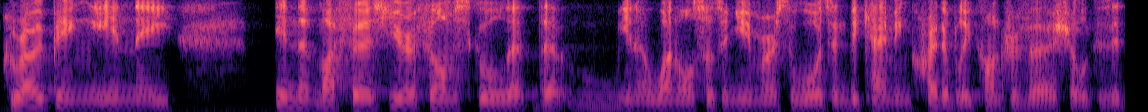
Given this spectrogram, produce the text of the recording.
Groping in the in the, my first year of film school that, that you know won all sorts of numerous awards and became incredibly controversial because it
